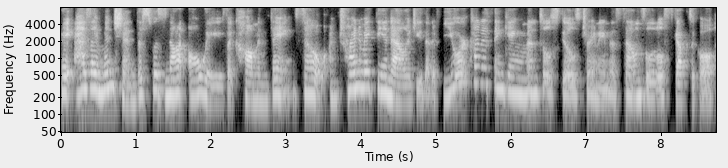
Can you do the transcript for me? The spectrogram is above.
right, as I mentioned, this was not always a common thing. So I'm trying to make the analogy that if you're kind of thinking mental skills training, this sounds a little skeptical,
